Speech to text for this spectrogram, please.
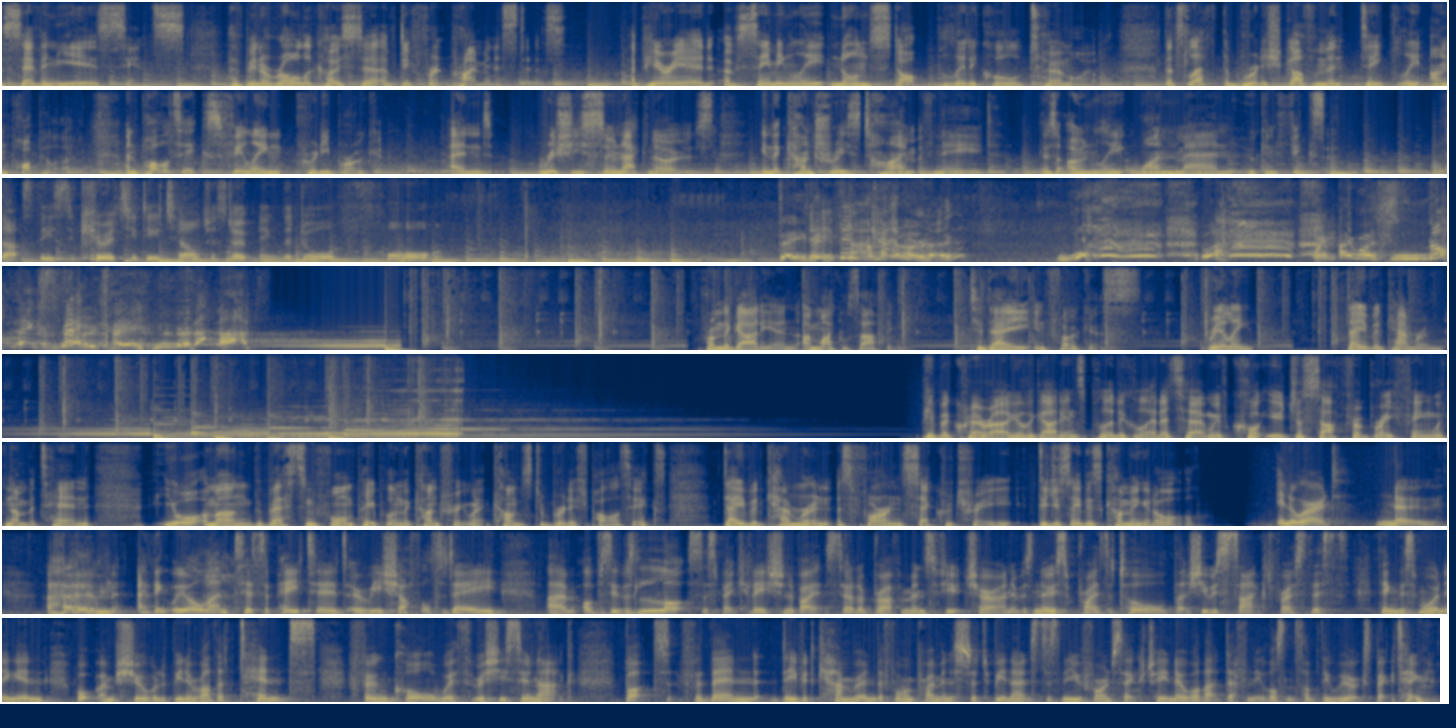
The seven years since have been a roller coaster of different prime ministers. A period of seemingly non stop political turmoil that's left the British government deeply unpopular and politics feeling pretty broken. And Rishi Sunak knows in the country's time of need, there's only one man who can fix it. That's the security detail just opening the door for David, David Cameron. Cameron. What? Wait. I was not expecting that. From The Guardian, I'm Michael Safi. Today in Focus. Really? David Cameron? Pippa Crerar, you're The Guardian's political editor, and we've caught you just after a briefing with number 10. You're among the best informed people in the country when it comes to British politics. David Cameron as Foreign Secretary. Did you see this coming at all? In a word, no. Um, I think we all anticipated a reshuffle today. Um, obviously, there was lots of speculation about Suella Braverman's future, and it was no surprise at all that she was sacked first this thing this morning in what I'm sure would have been a rather tense phone call with Rishi Sunak. But for then David Cameron, the former Prime Minister, to be announced as the new Foreign Secretary, no, well, that definitely wasn't something we were expecting.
